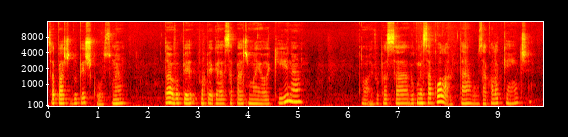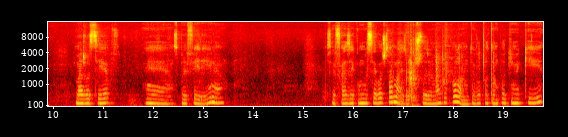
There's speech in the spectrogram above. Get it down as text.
essa parte do pescoço, né? Então, eu vou, pe vou pegar essa parte maior aqui, né? Ó, eu vou passar, vou começar a colar, tá? Vou usar cola quente, mas você, é, se preferir, né? Você faz aí como você gostar mais, costurando ou colando. Então, eu vou botar um pouquinho aqui.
